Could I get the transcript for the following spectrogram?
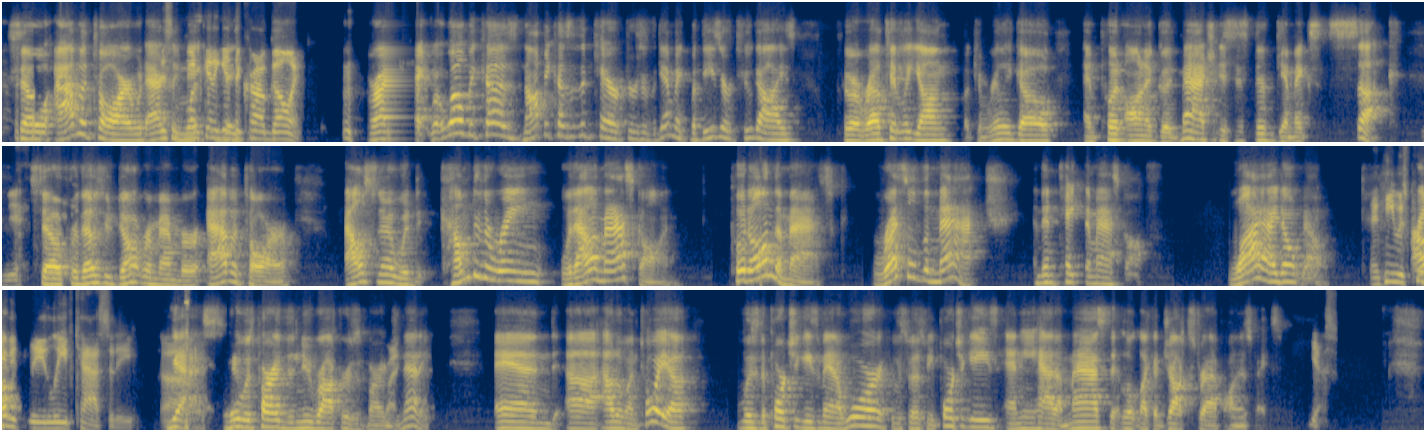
So Avatar would actually this is what's going to get the crowd going. right. Well, because not because of the characters or the gimmick, but these are two guys who are relatively young but can really go and put on a good match. Is just their gimmicks suck. Yeah. So for those who don't remember, Avatar, Al Snow would come to the ring without a mask on, put on the mask, wrestle the match, and then take the mask off. Why I don't know. And he was previously I'll, Leif Cassidy. Uh, yes, he was part of the New Rockers with Martin right. Jannetty. And uh, Aldo Montoya was the Portuguese man of war. He was supposed to be Portuguese, and he had a mask that looked like a jock strap on his face. Yes.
